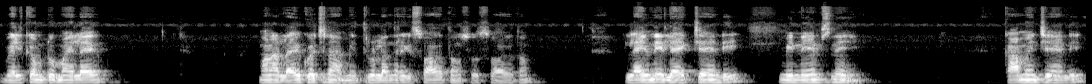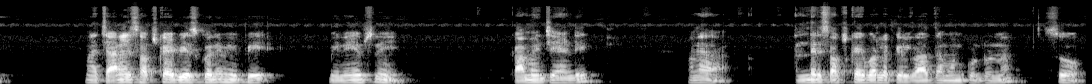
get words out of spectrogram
welcome to my live మన లైవ్కి వచ్చిన మిత్రులందరికీ స్వాగతం సుస్వాగతం. లైవ్ని లైక్ చేయండి మీ నేమ్స్ని కామెంట్ చేయండి. మన ఛానల్ని సబ్స్క్రైబ్ చేసుకొని మీ పే మీ నేమ్స్ని కామెంట్ చేయండి. మన అందరి సబ్స్క్రైబర్ల పేర్లు రాద్దాం అనుకుంటున్నా. సో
